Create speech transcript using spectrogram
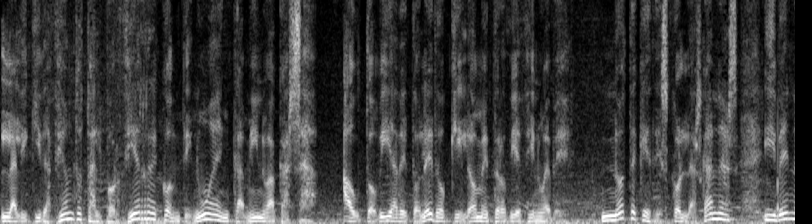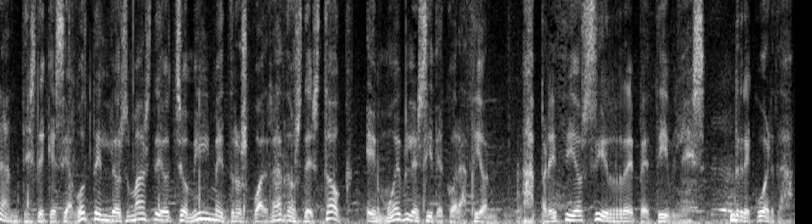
La liquidación total por cierre continúa en camino a casa. Autovía de Toledo, kilómetro 19. No te quedes con las ganas y ven antes de que se agoten los más de 8.000 metros cuadrados de stock en muebles y decoración, a precios irrepetibles. Recuerda,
